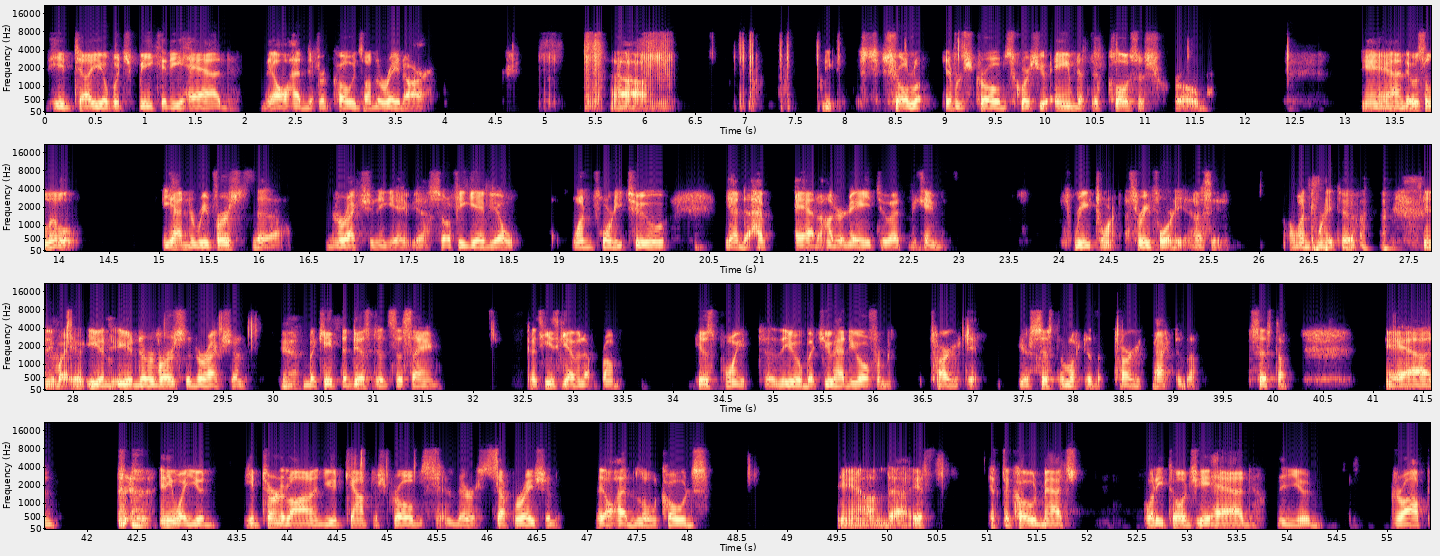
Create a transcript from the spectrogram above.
he'd tell you which beacon he had. They all had different codes on the radar. Um, show different strobes. Of course, you aimed at the closest strobe, and it was a little. You had to reverse the direction he gave you. So if he gave you 142, you had to have, add 180 to it. became 320, 340. I see. 122. anyway, you had, you had to reverse the direction, yeah, but keep the distance the same because he's giving it from his point to you, but you had to go from target to your system, looked at the target back to the system. And anyway, you'd he'd turn it on and you'd count the strobes and their separation. They all had little codes. And uh, if if the code matched what he told you he had, then you'd drop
